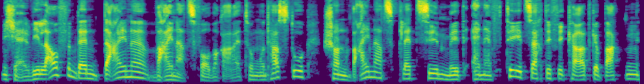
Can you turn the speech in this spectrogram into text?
Michael, wie laufen denn deine Weihnachtsvorbereitungen und hast du schon Weihnachtsplätzchen mit NFT-Zertifikat gebacken?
